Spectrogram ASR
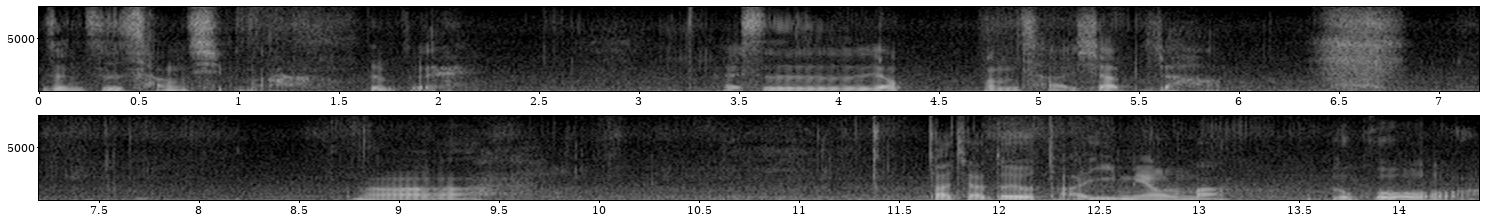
人之常情嘛，对不对？还是要观察一下比较好。那大家都有打疫苗了吗？如果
